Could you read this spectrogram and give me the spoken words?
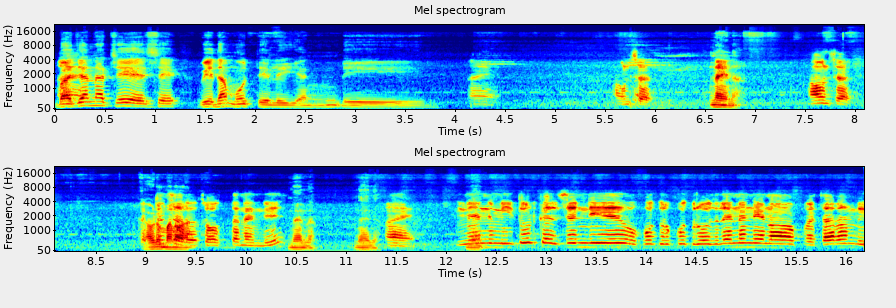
భజన చేసే విధము తెలియండి. అవును సార్. నైనా? అవును సార్. చూస్తానండి. నైనా? మీతో కలిసండి కొద్ది కొద్ది రోజులైనా నేను ప్రచారం మీ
